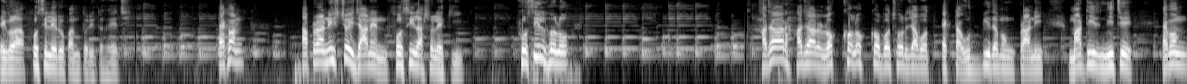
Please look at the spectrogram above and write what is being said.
এগুলা ফসিলে রূপান্তরিত হয়েছে। এখন আপনারা নিশ্চয়ই জানেন ফসিল আসলে কি। ফসিল হলো হাজার হাজার লক্ষ লক্ষ বছর যাবৎ একটা উদ্ভিদ এবং প্রাণী মাটির নিচে এবং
